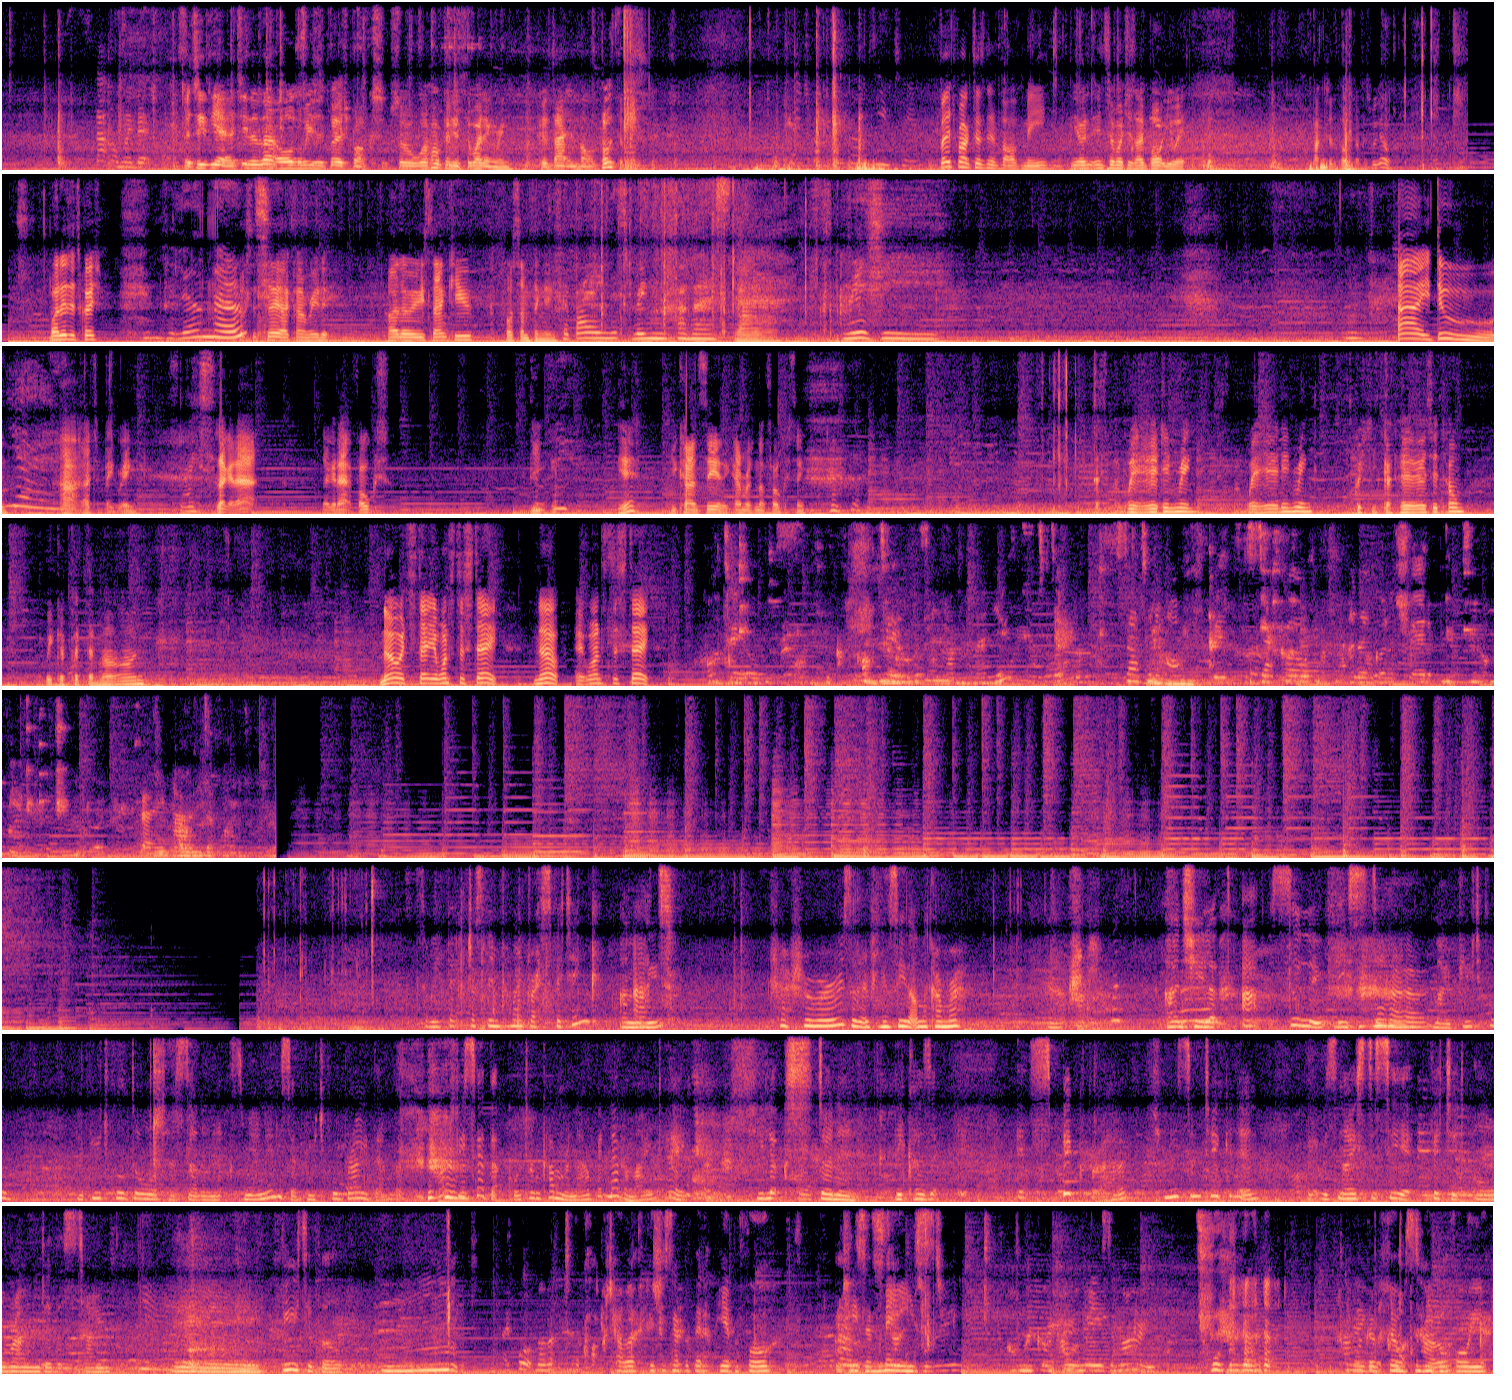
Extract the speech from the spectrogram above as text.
That on my Birchbox. It's either, yeah, it's either that or Louise's Birchbox. So we're hoping it's the wedding ring because that involves both of us. You two. Birchbox doesn't involve me, you know, in so much as I bought you it. To the post office we go. What is it, Squish? A little What's note it say? I can't read it. Hi Louise, thank you for something. for buying this ring from us. Ah. Squishy. I do. Yay! Ah, that's a big ring. It's nice. Look at that. Look at that, folks. You- yeah, you can't see it. The camera's not focusing. That's my wedding ring. That's my wedding ring. Squishy's got hers at home. We could put them on. No, it stay. It wants to stay. No, it wants to stay. cocktails. Cocktails on the menu today. Starting off with Prosecco, and then going to share the pizza off you. Very wonderful. So we've just been for my dress fitting And at Louise? Cheshire Rose. I don't know if you can see that on the camera. And she looked absolutely stunning. my beautiful, my beautiful daughter standing next to me. I nearly said beautiful bride then, but I actually said that quote on camera now. But never mind. Hey, she looks stunning because it, it, it's big for her. She needs some taken in. But it was nice to see it fitted all round her this time. Hey, beautiful. I brought Mum up to the clock tower because she's never been up here before. And she's oh, amazed. Oh my god, how amazed am I? I'm going to go film some people for you.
